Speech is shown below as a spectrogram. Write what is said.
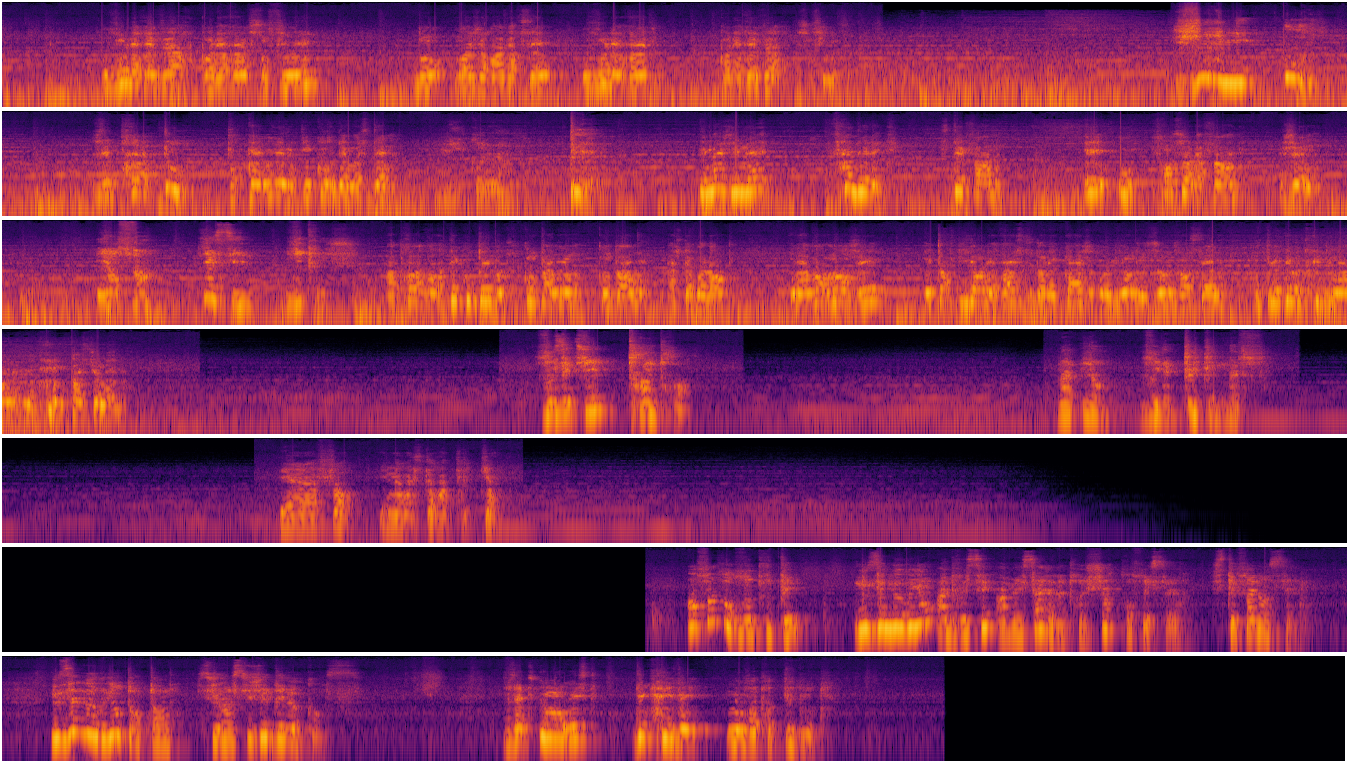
Vous les rêveurs, quand les rêves sont finis, bon, moi j'aurais inversé, vous les rêves, quand les rêveurs sont finis? Jérémy Houry. Vous êtes prêts à tout pour gagner le concours Démosthène. Nicolas. Imaginez Frédéric, Stéphane et ou François Lafargue, jeunes. Et enfin, Yacine Vitrich. Après avoir découpé votre compagnon, compagne, hashtag volante, et l'avoir mangé, éparpillant les restes dans les cages au lion de zone Vincennes, vous plaidez au tribunal le crime passionnel. Vous étiez 33. Maintenant, vous n'êtes plus que 9. Et à la fin, il ne restera plus qu'un. Enfin, pour vous quitter, nous aimerions adresser un message à notre cher professeur, Stéphane Ancel. Nous aimerions t'entendre sur un sujet d'éloquence. Vous êtes humoriste, décrivez-nous votre public.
